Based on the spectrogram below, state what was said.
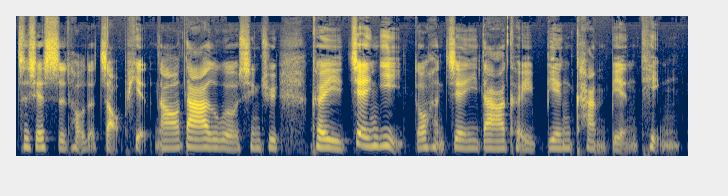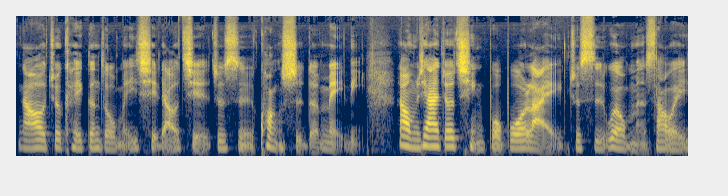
这些石头的照片。然后大家如果有兴趣，可以建议，都很建议大家可以边看边听，然后就可以跟着我们一起了解，就是矿石的魅力。那我们现在就请波波来，就是为我们稍微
